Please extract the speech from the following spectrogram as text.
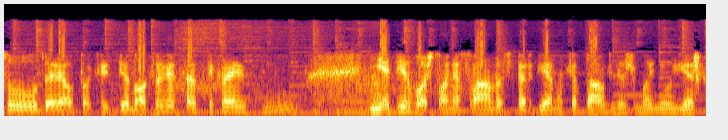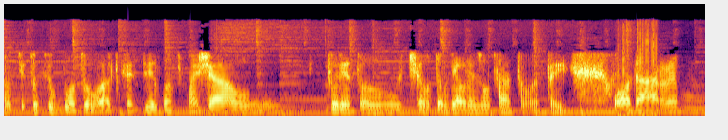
sudariau tokį dienotvarkę, kad tikrai mm, nedirbu 8 valandas per dieną, kaip daugelis žmonių, ieškau kitokių būdų, va, kad dirbant mažiau turėtų čia daugiau rezultatų. Va, tai, o dar mm,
